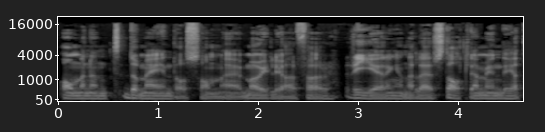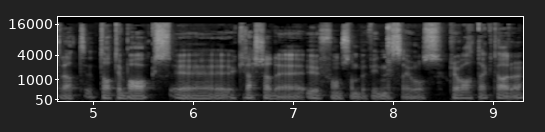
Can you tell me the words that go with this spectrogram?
ominent domain då som eh, möjliggör för regeringen eller statliga myndigheter att ta tillbaks eh, kraschade ufon som befinner sig hos privata aktörer.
